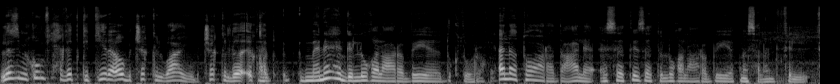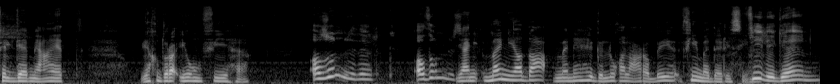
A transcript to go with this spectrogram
لازم يكون في حاجات كتيرة قوي بتشكل وعي وبتشكل ذائقة مناهج اللغة العربية دكتورة ألا تعرض على أساتذة اللغة العربية مثلا في في الجامعات ياخدوا رأيهم فيها؟ أظن ذلك أظن ذلك. يعني من يضع مناهج اللغة العربية في مدارسنا في لجان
